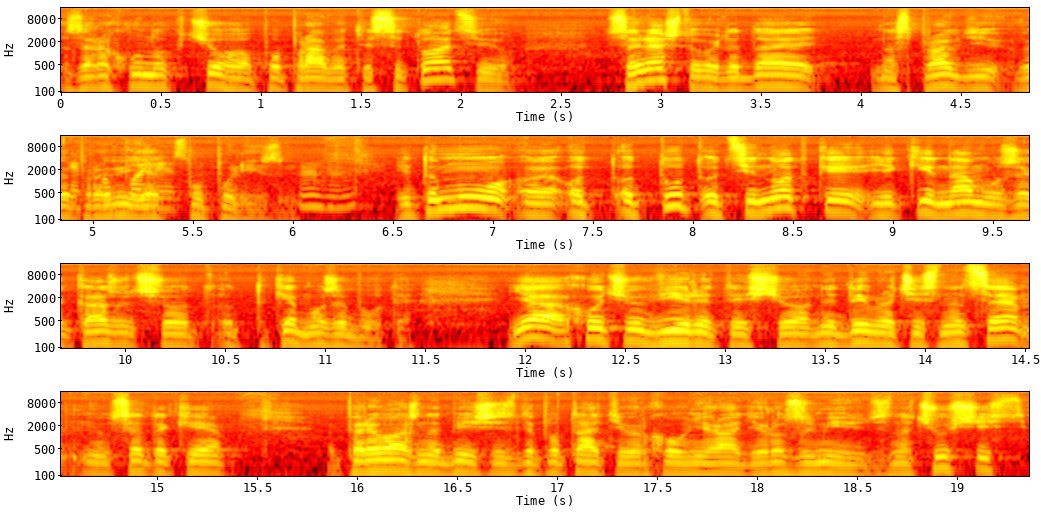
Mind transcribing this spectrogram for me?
за рахунок чого поправити ситуацію, все решту виглядає насправді ви Як праві як популізм. популізм. Мгм. І тому е, от, от тут оці нотки, які нам вже кажуть, що от, от таке може бути. Я хочу вірити, що не дивлячись на це, все-таки переважна більшість депутатів Верховній Раді розуміють значущість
